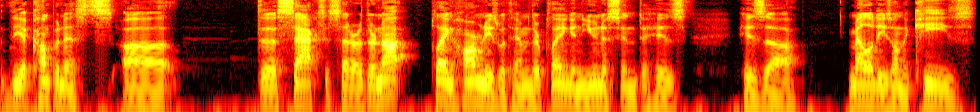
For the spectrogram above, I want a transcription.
the accompanists. Uh, the sax, etc. They're not playing harmonies with him. They're playing in unison to his his uh, melodies on the keys.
